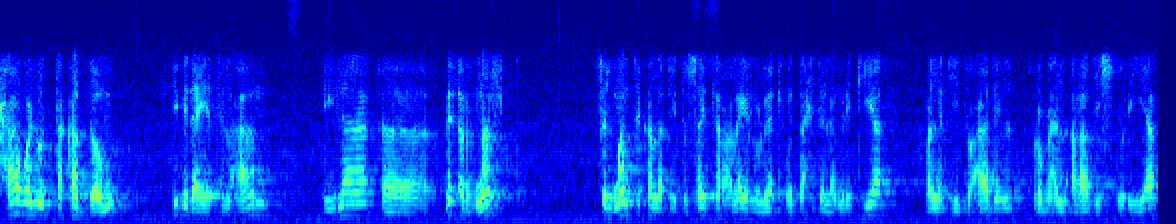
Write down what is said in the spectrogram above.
حاولوا التقدم في بداية العام إلى بئر نفط في المنطقة التي تسيطر عليها الولايات المتحدة الأمريكية والتي تعادل ربع الأراضي السورية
